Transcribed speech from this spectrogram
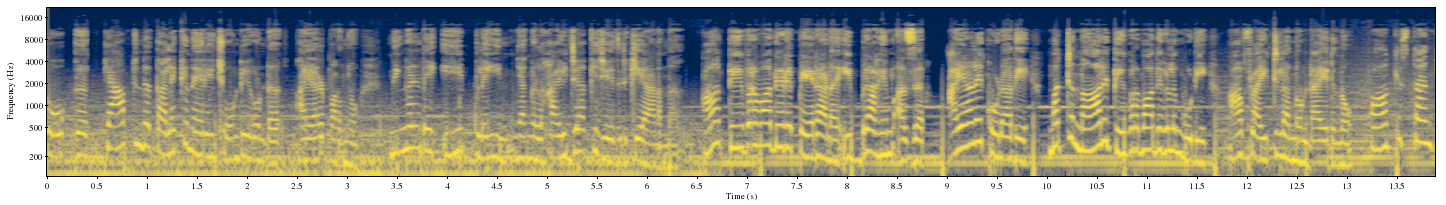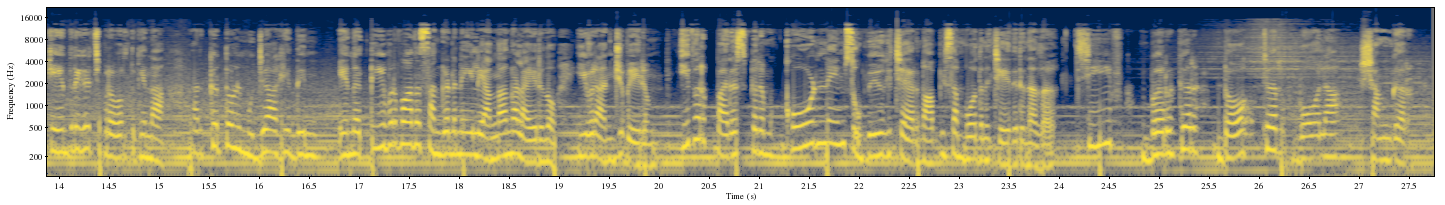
തോക്ക് ക്യാപ്റ്റന്റെ തലയ്ക്ക് നേരെ ചൂണ്ടിയുകൊണ്ട് അയാൾ പറഞ്ഞു നിങ്ങളുടെ ഈ പ്ലെയിൻ ഞങ്ങൾ ഹൈജാക്ക് ചെയ്തിരിക്കുകയാണെന്ന്. ആ തീവ്രവാദിയുടെ പേരാണ് ഇബ്രാഹിം അസർ. അയാളെ കൂടാതെ മറ്റ് നാല് തീവ്രവാദികളും കൂടി ആ ഫ്ലൈറ്റിൽ അന്നുണ്ടായിരുന്നു. പാകിസ്ഥാൻ കേന്ദ്രീകരിച്ച് പ്രവർത്തിക്കുന്ന ഹർക്കത്തുൽ മുജാഹിദ്ദീൻ എന്ന തീവ്രവാദ സംഘടനയിലെ അംഗങ്ങളായിരുന്നു ഇവർ അഞ്ചുപേരും ഇവർ പരസ്പരം കോഡ് നെയിംസ് ഉപയോഗിച്ചായിരുന്നു അഭിസംബോധന ചെയ്തിരുന്നത്. Chief burger doctor Bhola Shankar.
